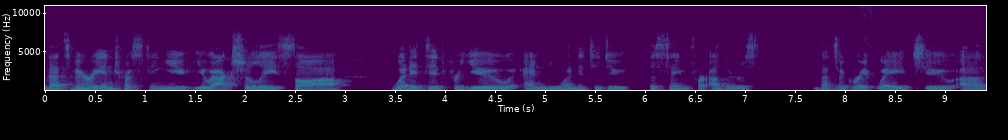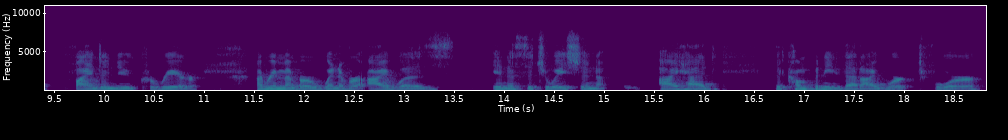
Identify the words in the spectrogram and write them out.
that's very interesting. You you actually saw what it did for you and you wanted to do the same for others. That's a great way to uh, find a new career. I remember whenever I was in a situation, I had the company that I worked for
